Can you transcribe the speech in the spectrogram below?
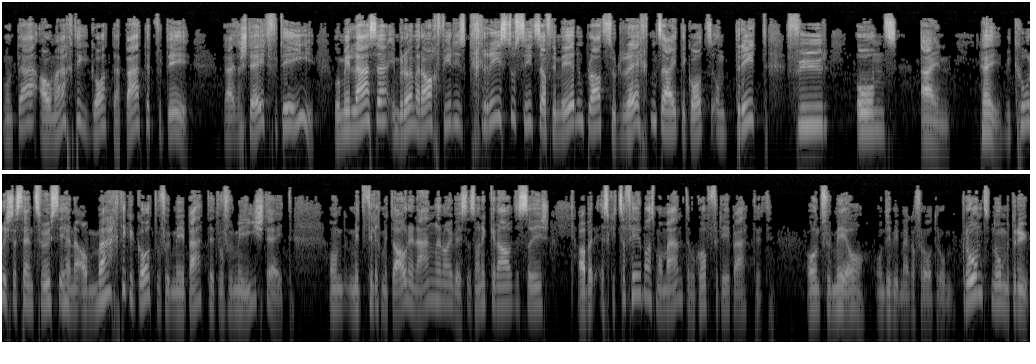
Und der allmächtige Gott, der betet für dich. Das steht für dich ein. Und wir lesen im Römer 8, 4, Christus sitzt auf dem Ehrenplatz zur rechten Seite Gottes und tritt für uns ein. Hey, wie cool ist das denn zu wissen, ich habe einen allmächtigen Gott, der für mich betet, der für mich einsteht. Und mit, vielleicht mit allen Engeln noch, ich weiß das auch nicht genau, was das so ist. Aber es gibt so viele Momente, wo Gott für dich betet. Und für mich auch. Und ich bin mega froh darum. Grund Nummer drei.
